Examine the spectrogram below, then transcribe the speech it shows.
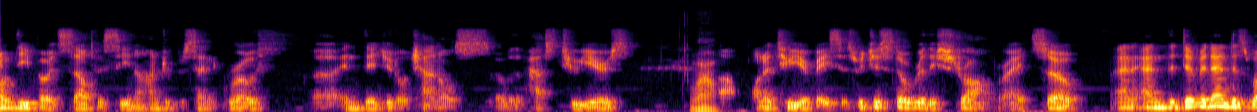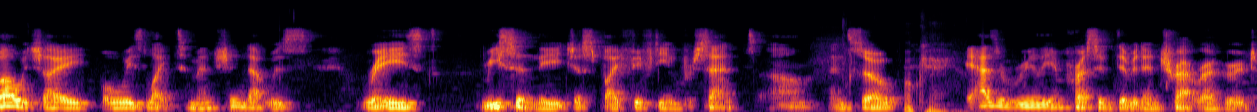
Home Depot itself has seen 100% growth uh, in digital channels over the past two years Wow. uh, on a two-year basis, which is still really strong, right? So, and and the dividend as well, which I always like to mention, that was raised recently just by 15%, um, and so Okay. it has a really impressive dividend track record.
